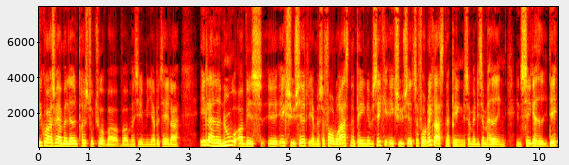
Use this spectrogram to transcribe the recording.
Det kunne også være, at man lavede en prisstruktur, hvor, hvor man siger, at jeg betaler et eller andet nu, og hvis øh, XYZ, jamen så får du resten af pengene. Hvis ikke XYZ, så får du ikke resten af pengene, så man ligesom havde en, en sikkerhed i det.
